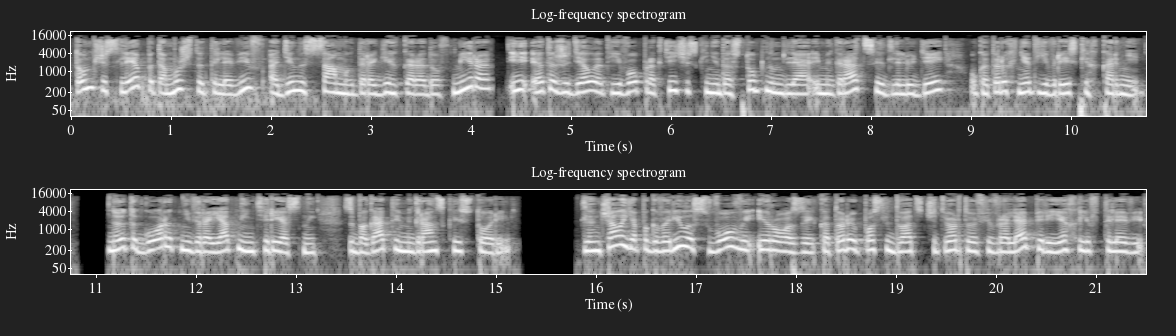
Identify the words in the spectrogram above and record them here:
В том числе потому, что Тель-Авив – один из самых дорогих городов мира, и это же делает его практически недоступным для иммиграции, для людей, у которых нет еврейских корней. Но это город невероятно интересный, с богатой иммигрантской историей. Для начала я поговорила с Вовой и Розой, которые после 24 февраля переехали в Тель-Авив.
